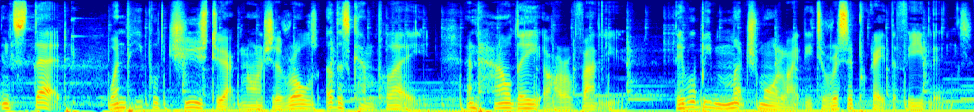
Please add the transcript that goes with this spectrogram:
Instead, when people choose to acknowledge the roles others can play, and how they are of value, they will be much more likely to reciprocate the feelings.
